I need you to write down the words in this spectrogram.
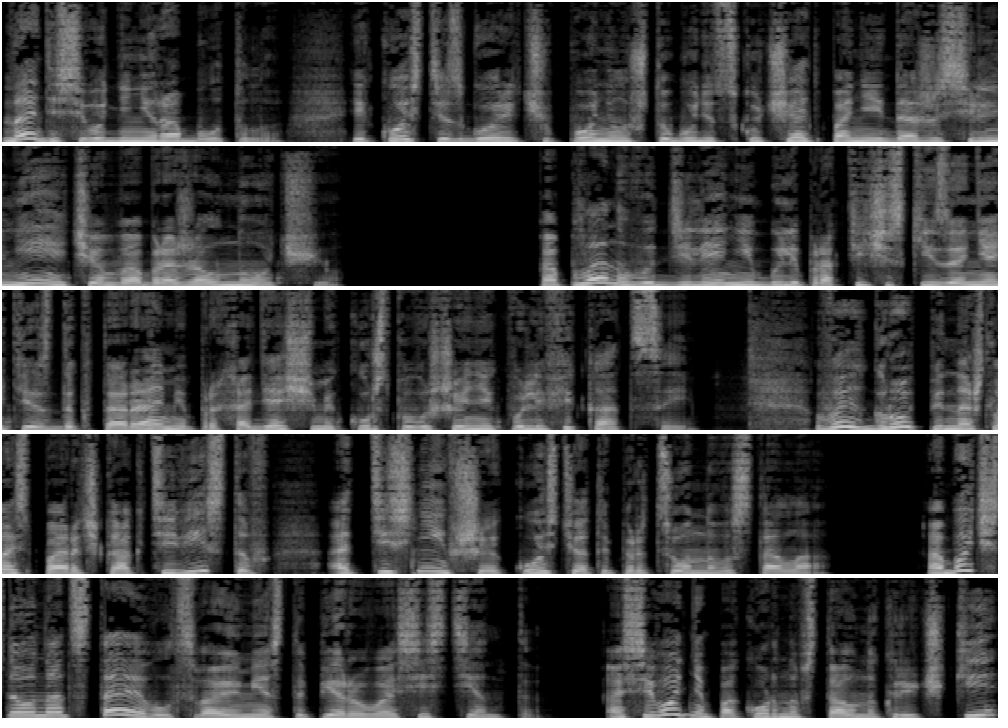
Надя сегодня не работала, и Костя с горечью понял, что будет скучать по ней даже сильнее, чем воображал ночью. По плану в отделении были практические занятия с докторами, проходящими курс повышения квалификации. В их группе нашлась парочка активистов, оттеснившая Костю от операционного стола. Обычно он отстаивал свое место первого ассистента. А сегодня покорно встал на крючки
